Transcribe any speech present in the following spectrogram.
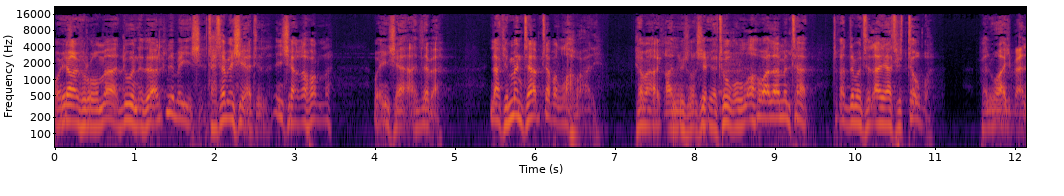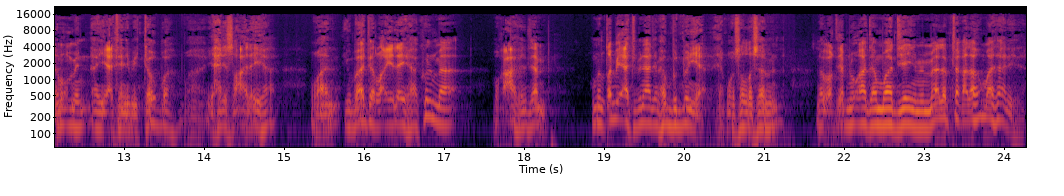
ويغفر ما دون ذلك لمن يشاء تحت مشيئة الله. إن شاء غفر له وإن شاء عذبه لكن من تاب؟ تاب الله عليه. كما قال النبي صلى الله عليه وسلم يتوب الله على من تاب. تقدمت الآيات في التوبة. فالواجب على المؤمن أن يعتني بالتوبة ويحرص عليها وأن يبادر إليها كل ما وقع في الذنب. ومن طبيعة ابن آدم حب الدنيا. يقول صلى الله عليه وسلم لو أعطي ابن آدم واديين من مال ابتغى لهما ثالثا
